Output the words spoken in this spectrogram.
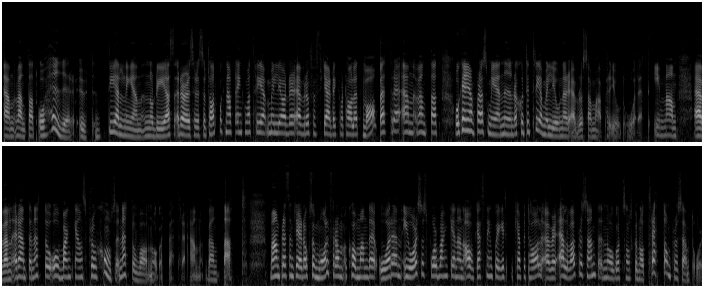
än väntat och höjer utdelningen. Nordeas rörelseresultat på knappt 1,3 miljarder euro för fjärde kvartalet var bättre än väntat och kan jämföras med 973 miljoner euro samma period året innan. Även räntenetto och bankens provisionsnetto var något bättre än väntat. Man presenterade också mål för de kommande åren. I år så spår banken en avkastning på eget kapital över 11% något som ska nå 13% år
